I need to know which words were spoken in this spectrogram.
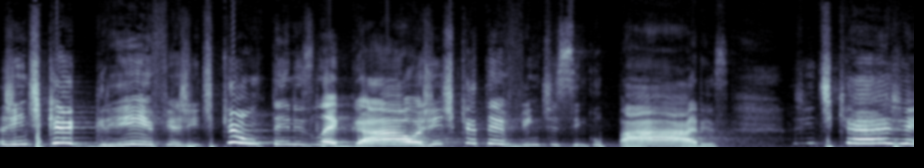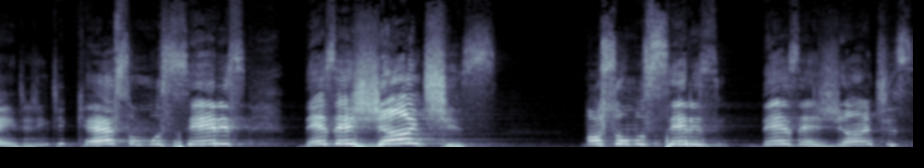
A gente quer grife, a gente quer um tênis legal, a gente quer ter 25 pares. A gente quer, gente, a gente quer. Somos seres desejantes. Nós somos seres desejantes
